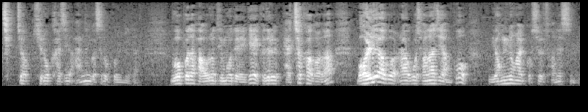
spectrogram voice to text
직접 기록하지 않는 것으로 보입니다. 무엇보다 바울은 디모데에게 그들을 배척하거나 멀리하라고 전하지 않고 명령할 것을 전했습니다.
